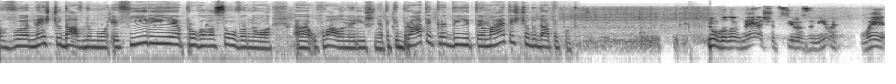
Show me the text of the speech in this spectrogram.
в нещодавному ефірі. Проголосовано е, ухвалено рішення таки брати кредит. Маєте що додати тут? Ну головне, щоб всі розуміли, ми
